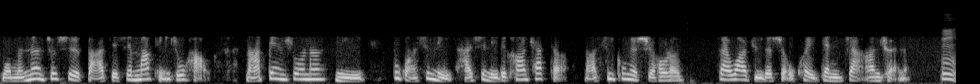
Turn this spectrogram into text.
我们呢就是把这些 marking 做好。然后别人说呢，你不管是你还是你的 contractor，然后施工的时候呢，在挖掘的时候会更加安全了。嗯。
